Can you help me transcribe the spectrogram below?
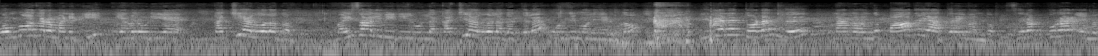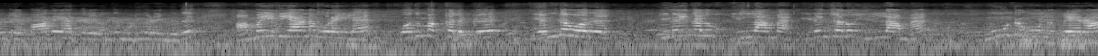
ஒன்பதரை மணிக்கு எங்களுடைய கட்சி அலுவலகம் வைசாலி வீதியில் உள்ள கட்சி அலுவலகத்துல உறுதிமொழி எடுத்தோம். இதனை தொடர்ந்து நாங்க வந்து பாத யாத்திரை வந்தோம். சிறப்புற எங்களுடைய பாத யாத்திரை வந்து முடிவடைந்தது. அமைதியான முறையில பொதுமக்களுக்கு எந்த ஒரு இடைதலும் இல்லாம இடைஞ்சலும் இல்லாம மூன்று மூன்று பேரா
